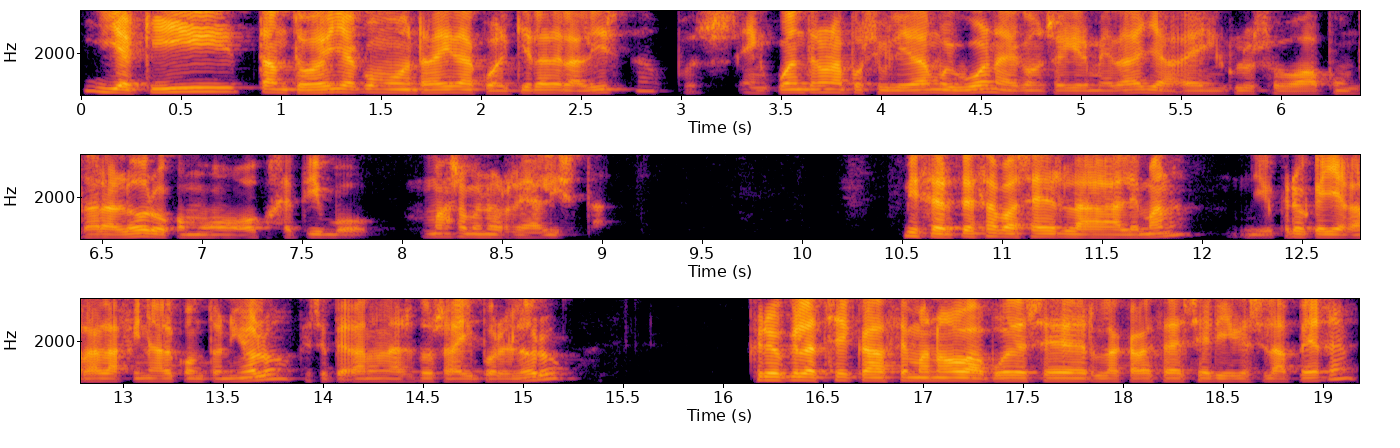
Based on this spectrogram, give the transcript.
Y aquí, tanto ella como en realidad cualquiera de la lista, pues encuentra una posibilidad muy buena de conseguir medalla e incluso apuntar al oro como objetivo más o menos realista. Mi certeza va a ser la alemana. Yo creo que llegará a la final con Toniolo, que se pegarán las dos ahí por el oro. Creo que la checa Zemanova puede ser la cabeza de serie que se la pegue,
